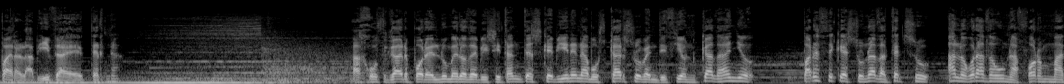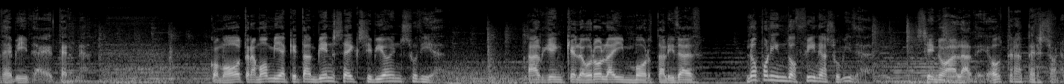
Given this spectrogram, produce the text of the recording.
para la vida eterna? A juzgar por el número de visitantes que vienen a buscar su bendición cada año, parece que Sunada Tetsu ha logrado una forma de vida eterna. Como otra momia que también se exhibió en su día. Alguien que logró la inmortalidad, no poniendo fin a su vida, sino a la de otra persona.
